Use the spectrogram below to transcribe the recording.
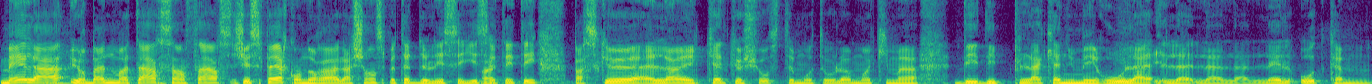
Mais la Urban Motard, sans farce, j'espère qu'on aura la chance peut-être de l'essayer Ouais. cet été parce qu'elle a quelque chose, cette moto-là, moi, qui m'a des, des plaques à numéros, la- la- la- la- l'aile haute comme,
